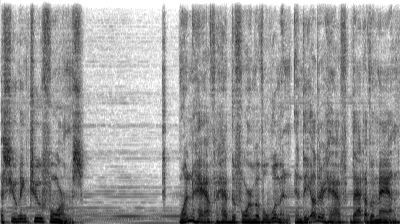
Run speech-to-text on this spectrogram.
assuming two forms. One half had the form of a woman, and the other half that of a man.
